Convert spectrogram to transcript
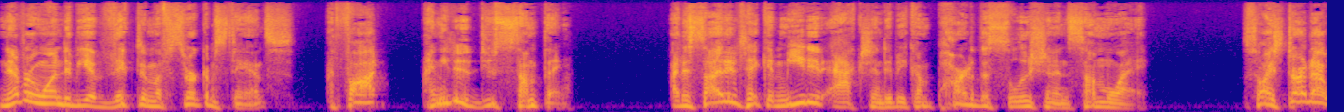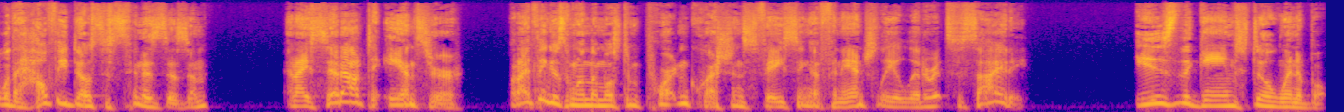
Never one to be a victim of circumstance, I thought I needed to do something. I decided to take immediate action to become part of the solution in some way. So I started out with a healthy dose of cynicism, and I set out to answer what I think is one of the most important questions facing a financially illiterate society. Is the game still winnable?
